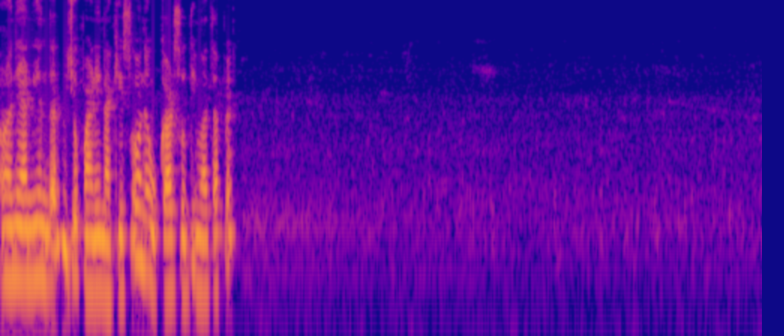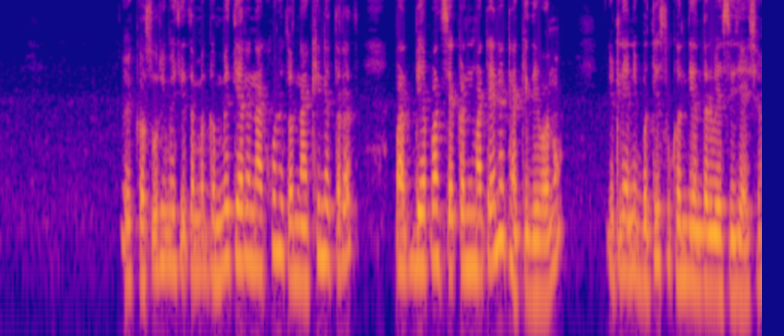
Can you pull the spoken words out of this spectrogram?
અને આની અંદર બીજું પાણી નાખીશું અને ઉકાળ સુધીમાં તાપે એ કસૂરી મેથી તમે ગમે ત્યારે નાખો ને તો નાખીને તરત પાંચ, બે, પાંચ સેકન્ડ માટે એને ઢાંકી દેવાનું. એટલે એની બધી સુગંધી અંદર બેસી જાય છે.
